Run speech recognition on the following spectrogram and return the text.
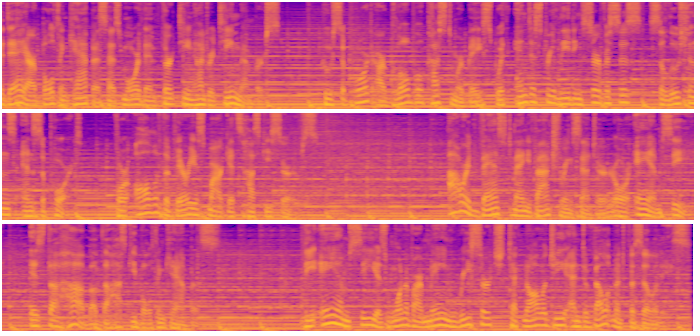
Today, our Bolton campus has more than 1,300 team members who support our global customer base with industry-leading services, solutions, and support for all of the various markets Husky serves. Our Advanced Manufacturing Center, or AMC, is the hub of the Husky Bolton campus. The AMC is one of our main research, technology, and development facilities.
